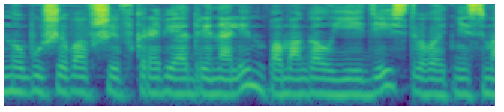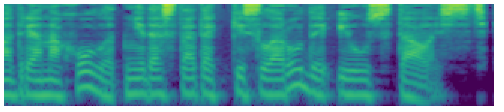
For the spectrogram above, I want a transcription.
но бушевавший в крови адреналин помогал ей действовать, несмотря на холод, недостаток кислорода и усталость.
